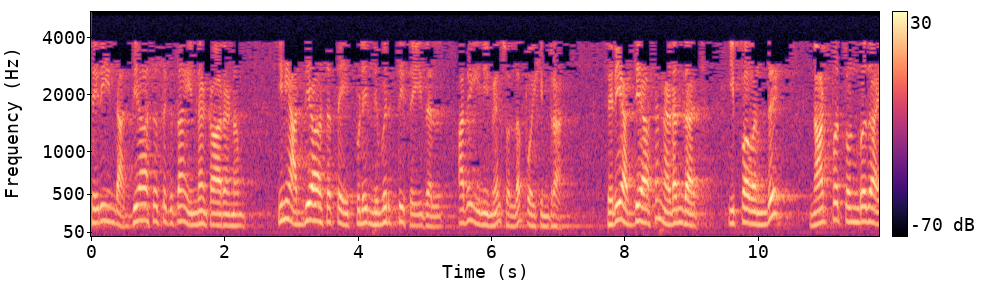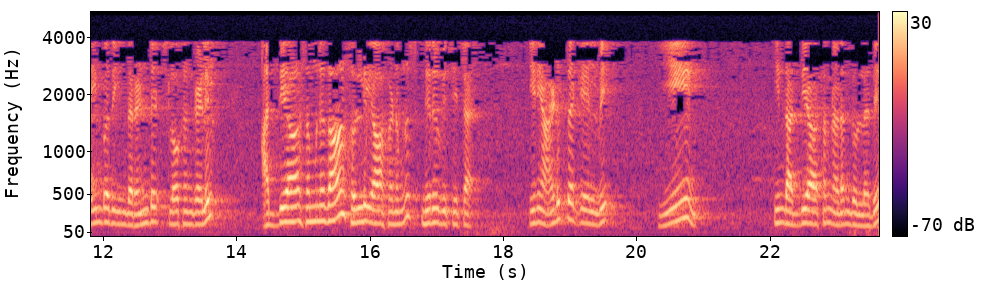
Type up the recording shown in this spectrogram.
சரி இந்த அத்தியாசத்துக்கு தான் என்ன காரணம்? இனி அத்தியாசத்தை இப்படி நிவர்த்தி செய்தல் அதை இனிமேல் சொல்ல போகின்றார். சரி அத்தியாசம் நடந்தாச்சு. இப்ப வந்து நாற்பத்தொன்பது ஐம்பது இந்த ரெண்டு ஸ்லோகங்களில் அத்தியாசம்னு தான் சொல்லி ஆகணும்னு நிரூபிச்சிட்டார். இனி அடுத்த கேள்வி ஏன் இந்த அத்தியாசம் நடந்துள்ளது?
